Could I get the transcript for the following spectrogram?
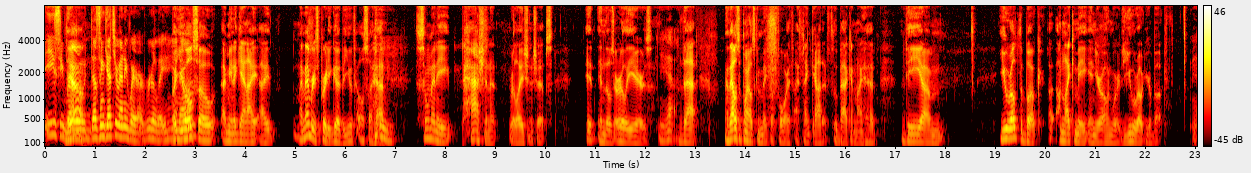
easy Yeah. road doesn't get you anywhere really. But you, also, I mean, again, I, I my memory's pretty good, but you've also had so many passionate relationships in, in those early years. Yeah. That, and that was the point I was going to make before. I, I thank God it flew back in my head. The um, you wrote the book, uh, unlike me, in your own words. You wrote your book, Yeah.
